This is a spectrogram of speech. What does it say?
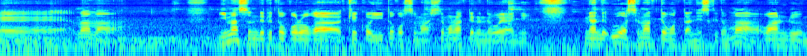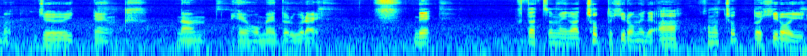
えー、まあまあ、今住んでるところが結構いいとこ住ましてもらってるんで、親に。なんで、うわ、狭って思ったんですけど、まあ、ワンルーム、11. 点何平方メートルぐらい。で、2つ目がちょっと広めで、あ、このちょっと広い、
